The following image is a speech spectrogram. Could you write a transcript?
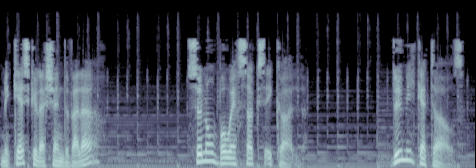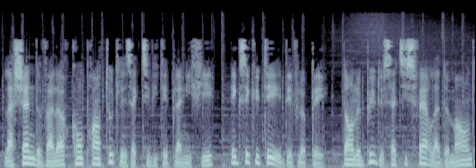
Mais qu'est-ce que la chaîne de valeur? Selon Bowersox École. 2014, la chaîne de valeur comprend toutes les activités planifiées, exécutées et développées, dans le but de satisfaire la demande,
